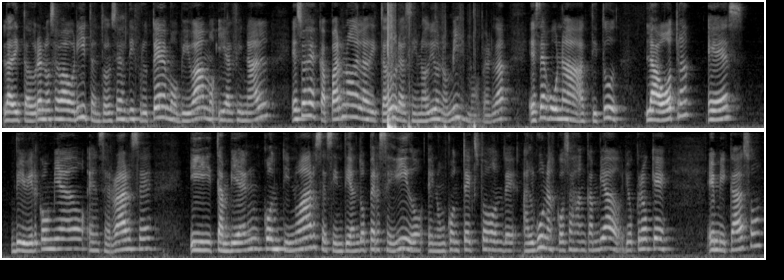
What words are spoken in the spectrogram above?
la dictadura no se va ahorita, entonces disfrutemos, vivamos y al final eso es escaparnos de la dictadura, sino de uno mismo, ¿verdad? Esa es una actitud. La otra es vivir con miedo, encerrarse y también continuarse sintiendo perseguido en un contexto donde algunas cosas han cambiado. Yo creo que en mi caso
